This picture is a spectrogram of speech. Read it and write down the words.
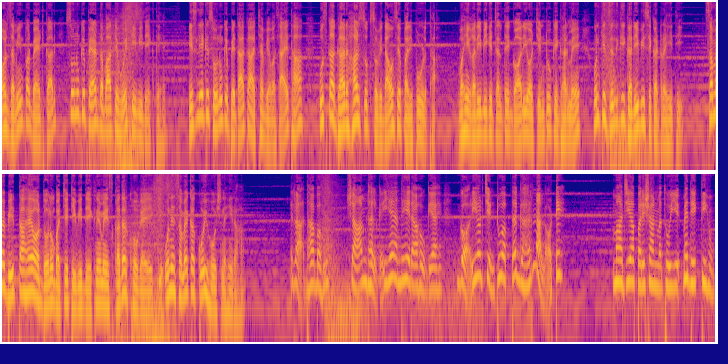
और ज़मीन पर बैठकर सोनू के पैर दबाते हुए टीवी देखते हैं। इसलिए कि सोनू के पिता का अच्छा व्यवसाय था, उसका घर हर सुख सुविधाओं से परिपूर्ण था। वहीं गरीबी के चलते गौरी और चिंटू के घर में उनकी ज़िंदगी गरीबी से कट रही थी। समय बीतता है और दोनों बच्चे टीवी देखने में इस कदर खो गए कि उन्हें समय का कोई होश नहीं रहा। राधा बहू, शाम ढल गई है, अंधेरा हो गया है। गौरी और चिंटू अब तक घर ना लौटे। माँ जी आप परेशान मत होइए मैं देखती हूँ।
